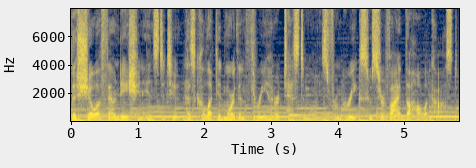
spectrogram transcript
The Shoah Foundation Institute has collected more than 300 testimonies from Greeks who survived the Holocaust.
